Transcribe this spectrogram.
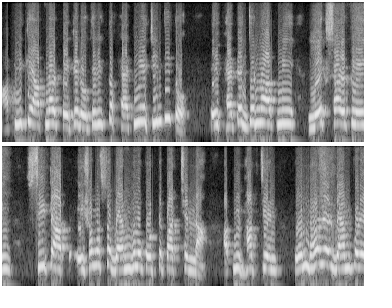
আপনি কি আপনার পেটের অতিরিক্ত ফ্যাট নিয়ে চিন্তিত? এই ফ্যাটের জন্য আপনি লেগ সার্কলিং সিট আপ এই সমস্ত ব্যায়ামগুলো করতে পারছেন না। আপনি ভাবছেন, কোন ধরনের ব্যায়াম করে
